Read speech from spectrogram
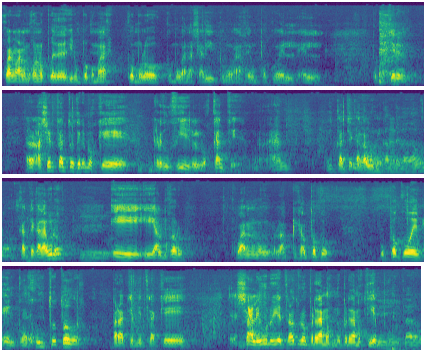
Juan a lo mejor nos puede decir un poco más cómo, lo, cómo van a salir, cómo van a hacer un poco el... el- porque quieren... Claro, ser tanto tenemos que reducir los cantes, harán un cante cada uno, Un cante cada uno. un cante cada uno. Y, y a lo mejor Juan lo, lo ha explicado un poco, un poco en, en conjunto todos para que mientras que sale uno y entra otro no perdamos, no perdamos tiempo. Sí, claro.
